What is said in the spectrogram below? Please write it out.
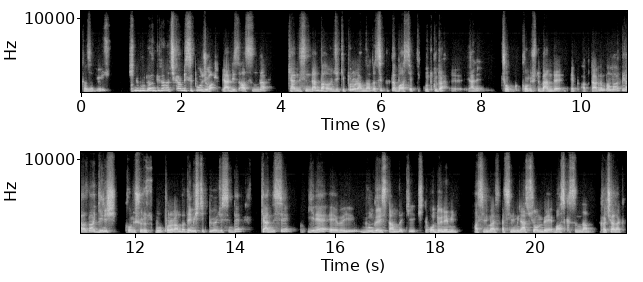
kazanıyoruz. Şimdi burada ön plana çıkan bir sporcu var. Yani biz aslında kendisinden daha önceki programlarda sıklıkla bahsettik. Utku da yani çok konuştu. Ben de hep aktardım ama biraz daha geniş konuşuruz bu programda. Demiştik bir öncesinde kendisi yine e, Bulgaristan'daki işte o dönemin asimilasyon ve baskısından kaçarak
